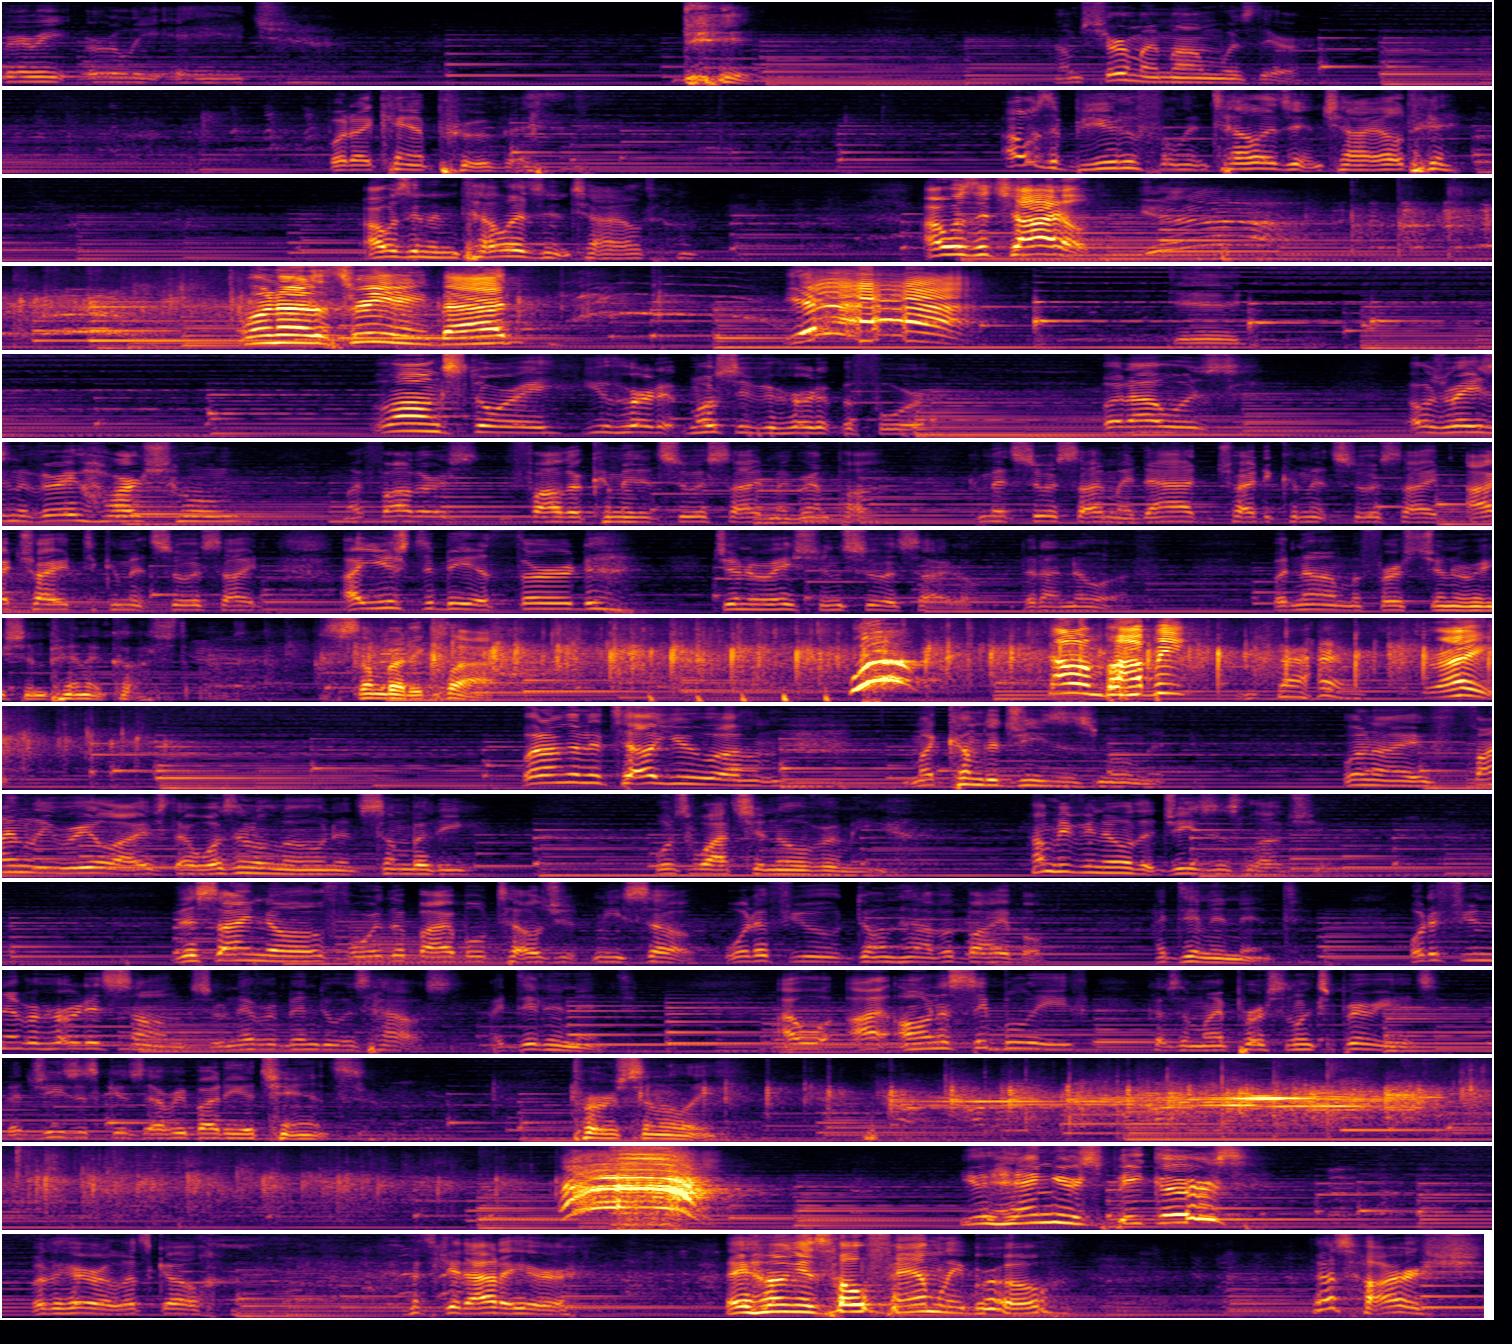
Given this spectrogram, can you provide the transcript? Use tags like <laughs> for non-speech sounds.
very early age. <laughs> I'm sure my mom was there, but I can't prove it. <laughs> I was a beautiful, intelligent child. <laughs> I was an intelligent child. I was a child. Yeah. One out of three ain't bad. Yeah. Dude. Long story. You heard it. Most of you heard it before. But I was, I was raised in a very harsh home. My father's father committed suicide. My grandpa commit suicide. My dad tried to commit suicide. I tried to commit suicide. I used to be a third generation suicidal that I know of. But now I'm a first generation Pentecostal. Somebody clap. Woo! Tell him, Poppy. right. But I'm going to tell you um, my come to Jesus moment. When I finally realized I wasn't alone and somebody was watching over me. How many of you know that Jesus loves you? This I know, for the Bible tells me so. What if you don't have a Bible? I didn't. What if you never heard his songs or never been to his house? I didn't. I, will, I honestly believe, because of my personal experience, that Jesus gives everybody a chance. Personally. Ah! You hang your speakers? Brother Hera, let's go. Let's get out of here. They hung his whole family, bro. That's harsh.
